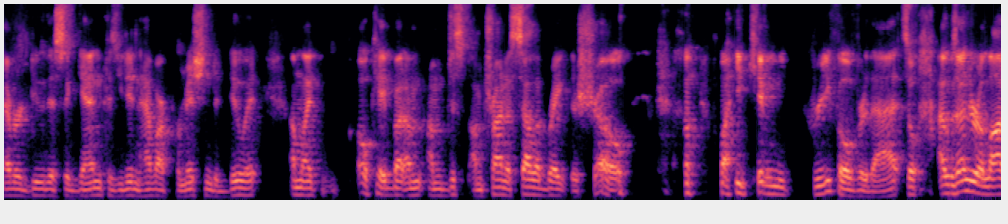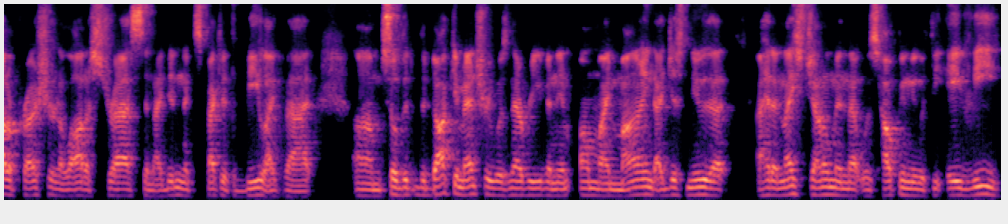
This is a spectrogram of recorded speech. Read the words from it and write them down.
ever do this again because you didn't have our permission to do it. I'm like okay but i'm, I'm just i'm trying to celebrate the show. Why are you giving me grief over that. So I was under a lot of pressure and a lot of stress and I didn't expect it to be like that. Um, so the, the documentary was never even in, on my mind. I just knew that I had a nice gentleman that was helping me with the AV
